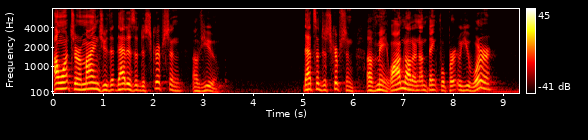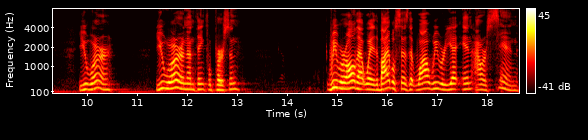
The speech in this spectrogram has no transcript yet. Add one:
I want to remind you that that is a description of you. That's a description of me. Well, I'm not an unthankful person. You were. You were. You were an unthankful person. We were all that way. The Bible says that while we were yet in our sin,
